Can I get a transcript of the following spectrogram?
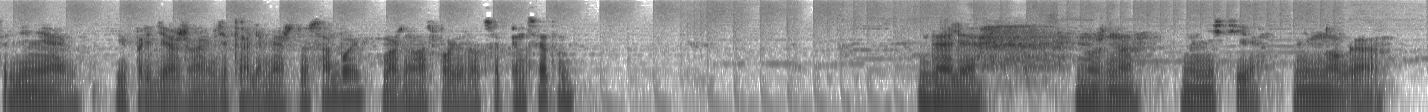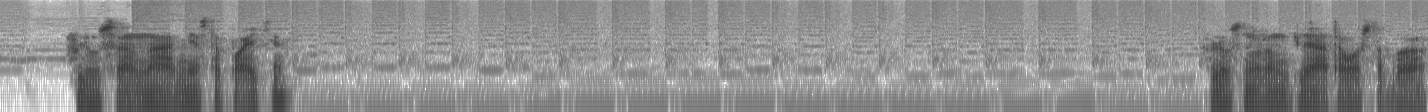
Соединяем и придерживаем детали между собой. Можно воспользоваться пинцетом. Далее нужно нанести немного флюса на место пайки. Флюс нужен для того, чтобы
